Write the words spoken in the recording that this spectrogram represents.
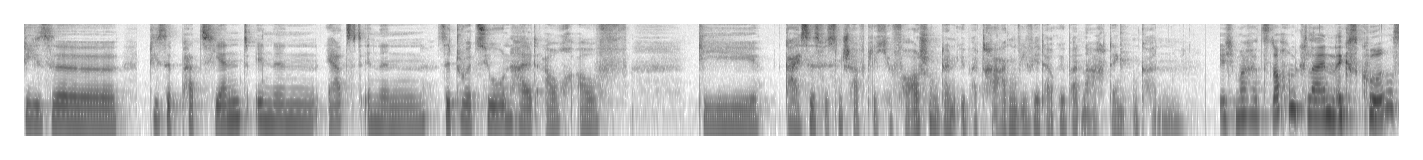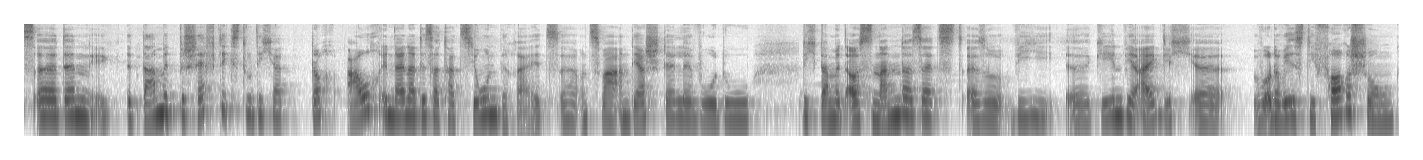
diese, diese PatientInnen, ÄrztInnen-Situation halt auch auf die geisteswissenschaftliche Forschung dann übertragen, wie wir darüber nachdenken können. Ich mache jetzt noch einen kleinen Exkurs, äh, denn äh, damit beschäftigst du dich ja doch auch in deiner Dissertation bereits, äh, und zwar an der Stelle, wo du dich damit auseinandersetzt, also wie äh, gehen wir eigentlich äh, oder wie ist die Forschung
